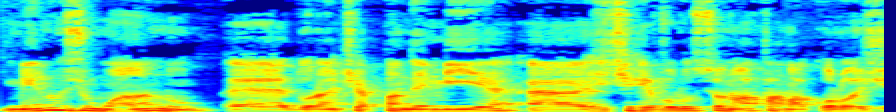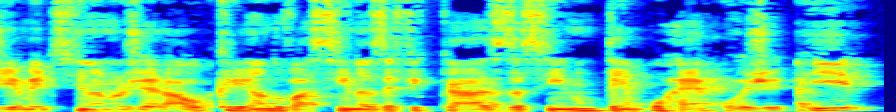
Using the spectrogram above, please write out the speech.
menos de um ano, é, durante a pandemia, a gente revolucionou a farmacologia, a medicina no geral, criando vacinas eficazes, assim, num tempo recorde. E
